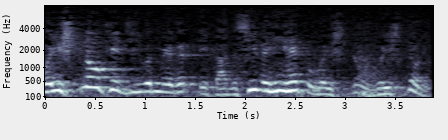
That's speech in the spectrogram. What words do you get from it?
वैष्णव के जीवन में अगर एकादशी नहीं है तो वैष्णव वैष्णव नहीं।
